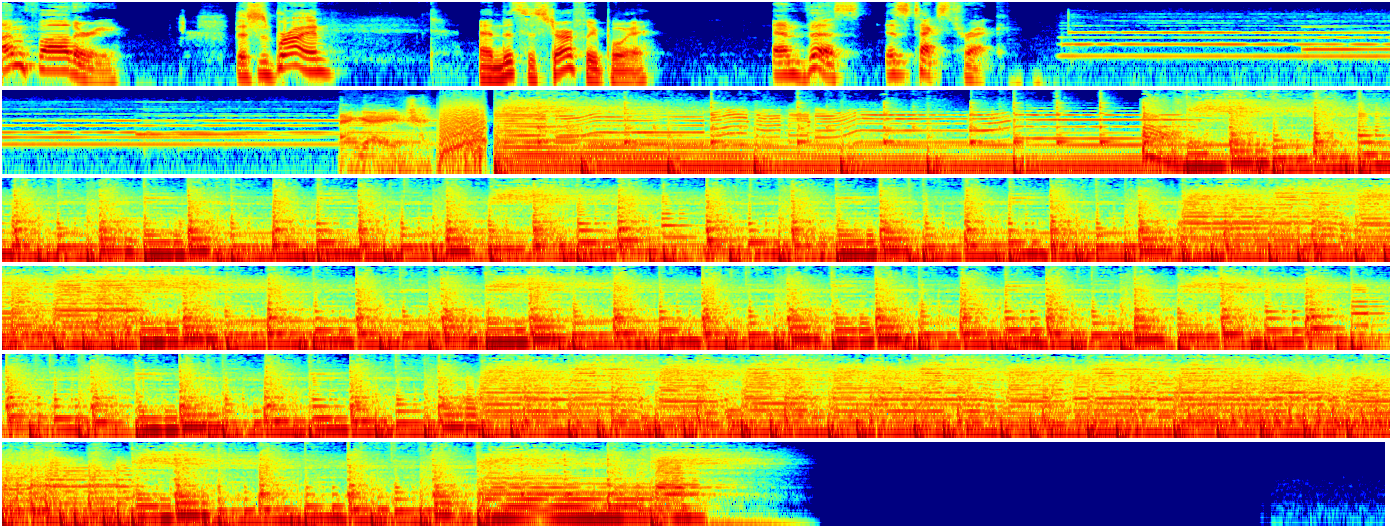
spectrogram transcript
I'm Fathery. This is Brian. And this is Starfleet Boy. And this is Text Trek. Engage.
